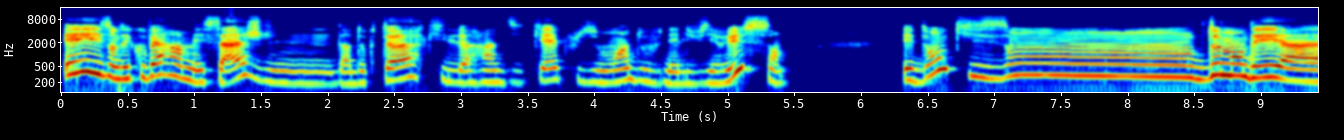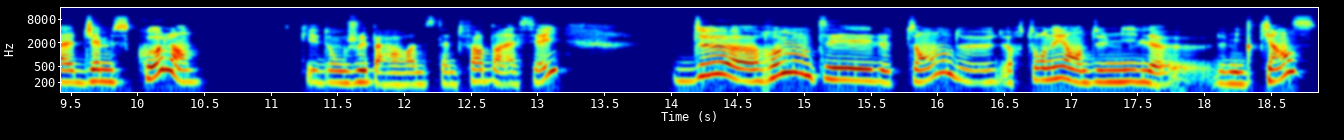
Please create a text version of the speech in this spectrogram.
Et ils ont découvert un message d'un docteur qui leur indiquait plus ou moins d'où venait le virus. Et donc ils ont demandé à James Cole, qui est donc joué par Aaron Stanford dans la série, de euh, remonter le temps, de, de retourner en 2000, euh, 2015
